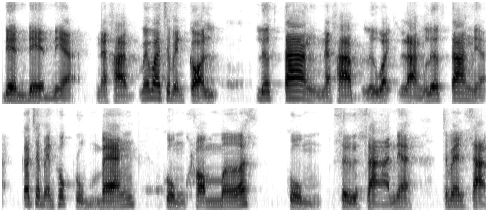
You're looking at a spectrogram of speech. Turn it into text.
เด่นๆเนี่ยนะครับไม่ว่าจะเป็นก่อนเลือกตั้งนะครับหรือว่าหลังเลือกตั้งเนี่ยก็จะเป็นพวกกลุ่มแบงก์กลุ่มคอมเมอร์สกลุ่มสื่อสารเนี่ยจะเป็นสาม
